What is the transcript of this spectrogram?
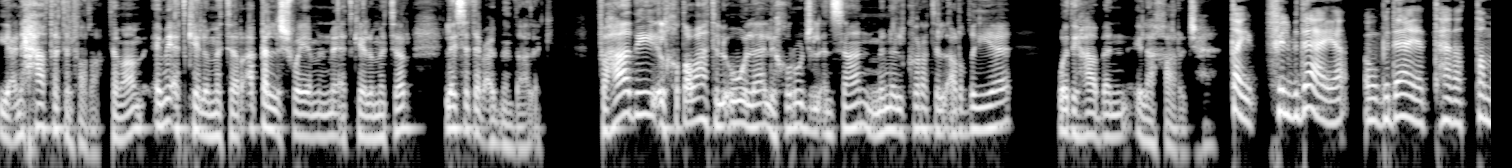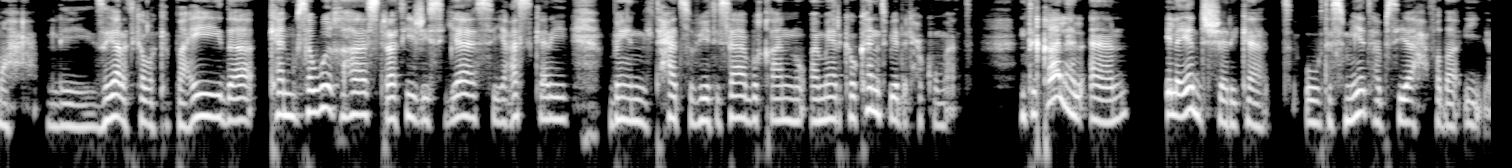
يعني حافة الفضاء تمام 100 كيلومتر أقل شوية من 100 كيلومتر ليست ابعد من ذلك فهذه الخطوات الأولى لخروج الإنسان من الكرة الأرضية وذهابا إلى خارجها. طيب في البداية أو بداية هذا الطمح لزيارة كواكب بعيدة كان مسوغها استراتيجي سياسي عسكري بين الاتحاد السوفيتي سابقا وأمريكا وكانت بيد الحكومات. انتقالها الآن إلى يد الشركات وتسميتها بسياحة فضائية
